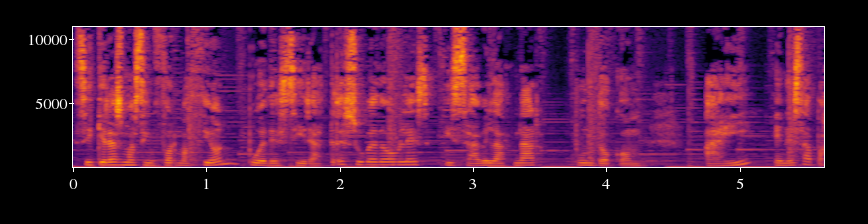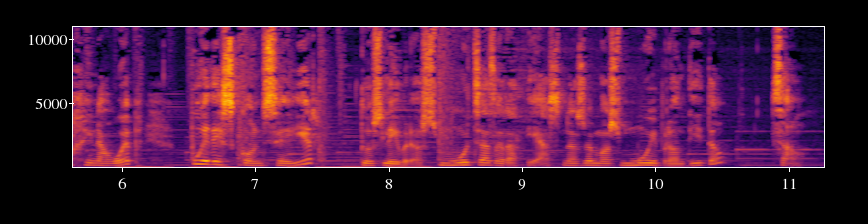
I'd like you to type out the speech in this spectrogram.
Si quieres más información, puedes ir a www.isabelaznar.com. Ahí, en esa página web, puedes conseguir tus libros. Muchas gracias. Nos vemos muy prontito. Chao.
